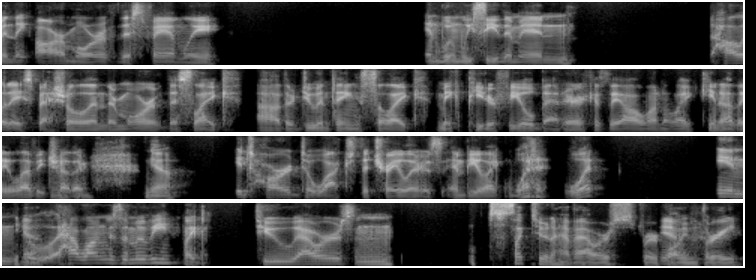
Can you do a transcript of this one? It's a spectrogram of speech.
and they are more of this family and when we see them in the holiday special and they're more of this like ah they're doing things to like make peter feel better because they all want to like you know they love each other yeah, it's hard to watch the trailers and be like what what in Yeah. how long is the movie like two hours and it's like two and a half hours for Yeah. volume three.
